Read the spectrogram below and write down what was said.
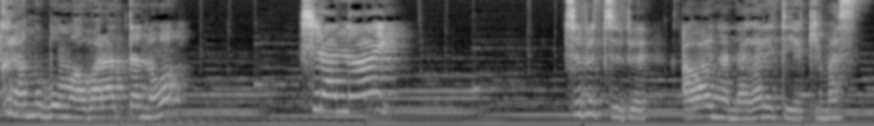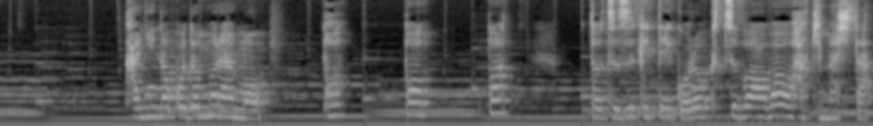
クラムボンは笑ったの？知らない。つぶつぶ泡が流れて行きます。カニの子供らも、ポッポッポッと続けて五六粒泡を吐きました。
